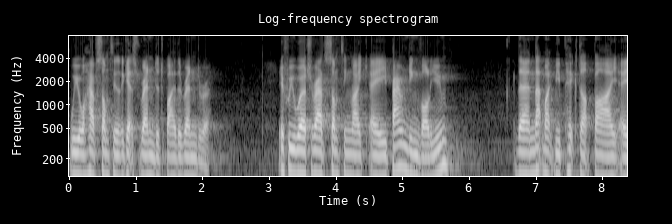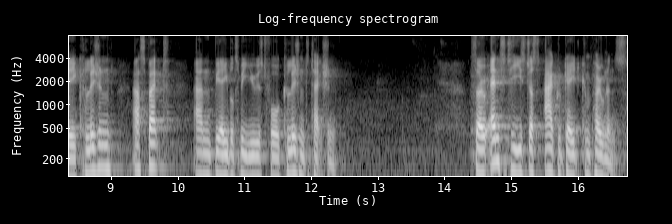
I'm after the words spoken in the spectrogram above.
we will have something that gets rendered by the renderer. If we were to add something like a bounding volume, then that might be picked up by a collision aspect and be able to be used for collision detection. So entities just aggregate components.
